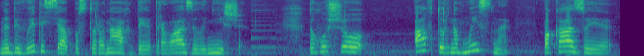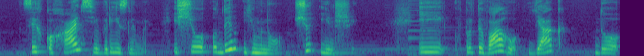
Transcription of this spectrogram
не дивитися по сторонах, де трава зеленіше. Того, що автор навмисне показує цих коханців різними, і що один гімно, що інший. І в противагу, як до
